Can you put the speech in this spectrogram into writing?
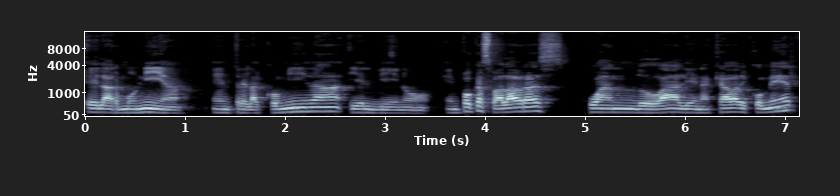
la armonía entre la comida y el vino. En pocas palabras, cuando alguien acaba de comer,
